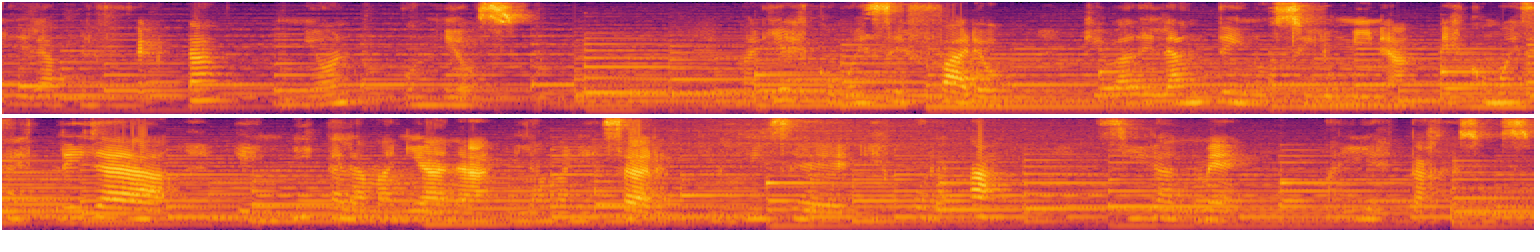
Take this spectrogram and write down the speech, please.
y de la perfecta con Dios. María es como ese faro que va adelante y nos ilumina, es como esa estrella que indica la mañana, el amanecer, y nos dice, es por acá, síganme, ahí está Jesús.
